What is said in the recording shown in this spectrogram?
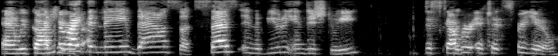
And we've got Can you here, write the name down, Success in the Beauty Industry. Discover if it's for you.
